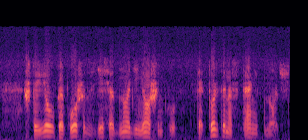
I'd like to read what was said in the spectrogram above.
что ее укокошат здесь одну одинешеньку, как только настанет ночь.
